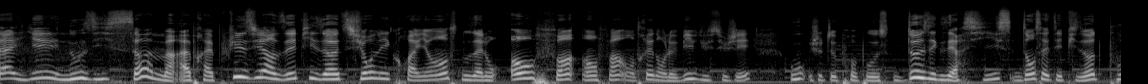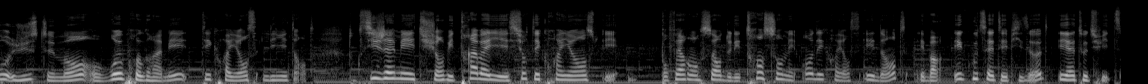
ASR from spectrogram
ça y est, nous y sommes. Après plusieurs épisodes sur les croyances, nous allons enfin, enfin entrer dans le vif du sujet où je te propose deux exercices dans cet épisode pour justement reprogrammer tes croyances limitantes. Donc si jamais tu as envie de travailler sur tes croyances et pour faire en sorte de les transformer en des croyances aidantes, eh ben écoute cet épisode et à tout de suite.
